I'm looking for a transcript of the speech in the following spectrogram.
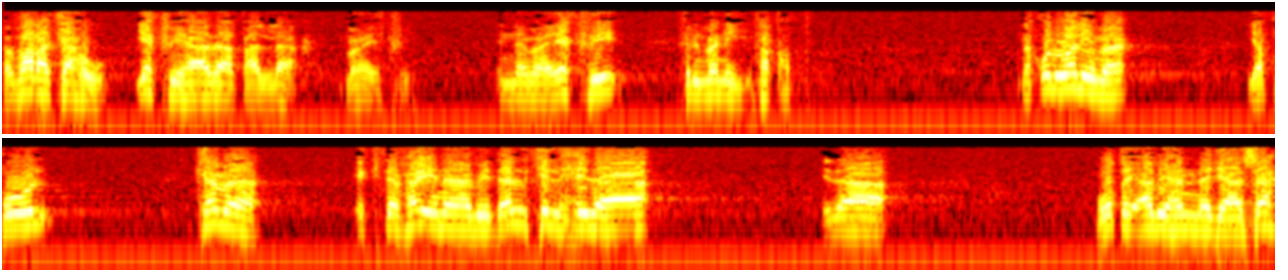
ففركه. يكفي هذا؟ قال لا ما يكفي. إنما يكفي في المني فقط. نقول ولم يقول كما اكتفينا بدلك الحذاء إذا وطئ بها النجاسة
